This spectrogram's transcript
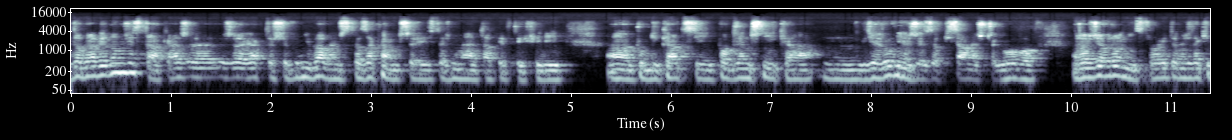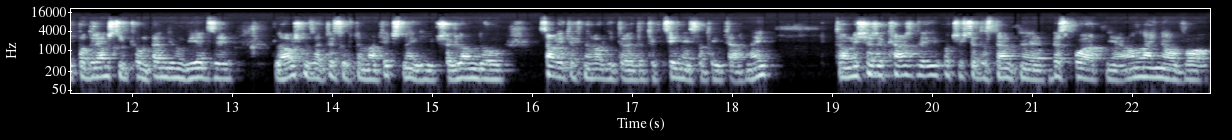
dobra wiadomość jest taka, że, że jak to się niebawem wszystko zakończy, jesteśmy na etapie w tej chwili e, publikacji podręcznika, gdzie również jest zapisane szczegółowo rozdział rolnictwo i to będzie taki podręcznik, kompendium wiedzy dla ośmiu zakresów tematycznych i przeglądu całej technologii teledetekcyjnej, satelitarnej to myślę, że każdy, oczywiście dostępny bezpłatnie, onlineowo,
